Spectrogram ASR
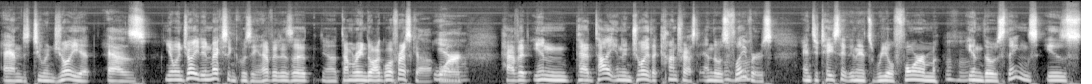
and to enjoy it as you know enjoy it in Mexican cuisine have it as a you know, tamarindo agua fresca Yeah. or have it in pad thai and enjoy the contrast and Mm-hmm. those flavors and to taste it in its real form Mm-hmm. in those things is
